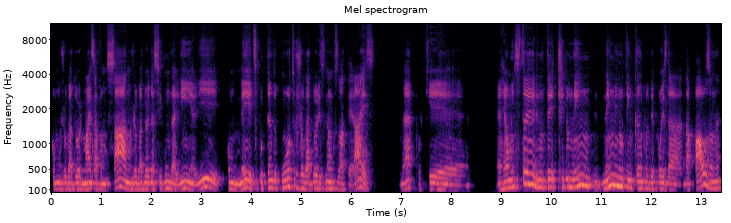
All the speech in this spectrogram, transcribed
como um jogador mais avançado, um jogador da segunda linha ali, como meia, disputando com outros jogadores não os laterais, né? Porque é realmente estranho ele não ter tido nem, nem um minuto em campo depois da, da pausa, né?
